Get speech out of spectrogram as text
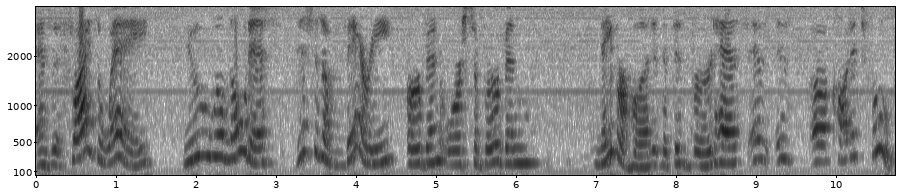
As it flies away, you will notice this is a very urban or suburban neighborhood that this bird has, has, has uh, caught its food.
